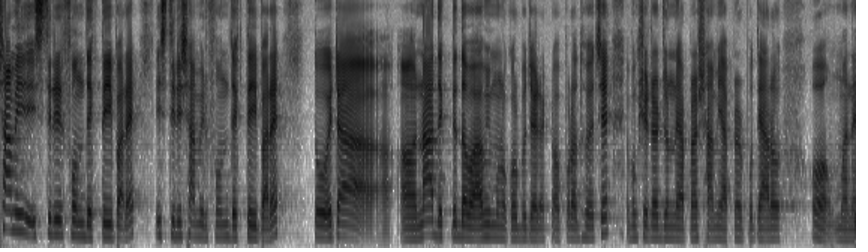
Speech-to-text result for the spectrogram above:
স্বামী স্ত্রীর ফোন দেখতেই পারে, স্ত্রী স্বামীর ফোন দেখতেই পারে। তো এটা না দেখতে দেওয়া আমি মনে করব যে এটা একটা অপরাধ হয়েছে এবং সেটার জন্য আপনার স্বামী আপনার প্রতি আরও মানে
